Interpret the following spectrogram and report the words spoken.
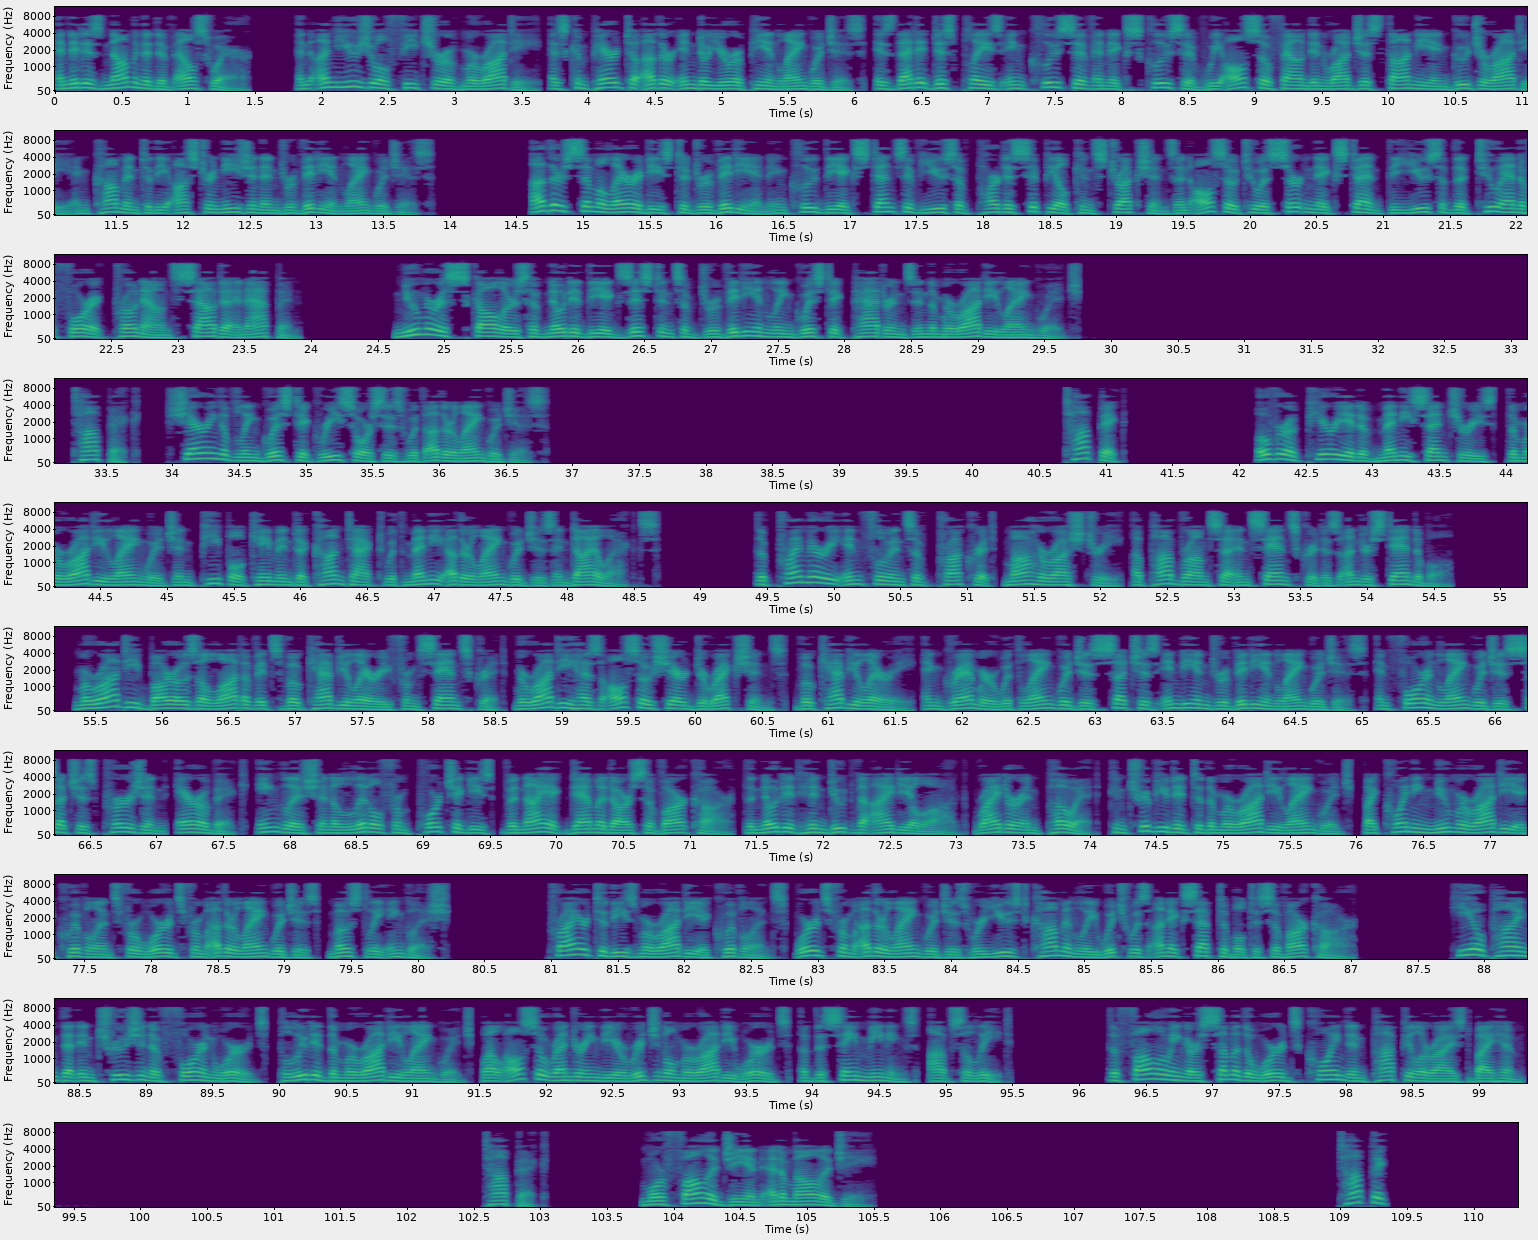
and it is nominative elsewhere. An unusual feature of Marathi, as compared to other Indo-European languages, is that it displays inclusive and exclusive we also found in Rajasthani and Gujarati and common to the Austronesian and Dravidian languages. Other similarities to Dravidian include the extensive use of participial constructions and also to a certain extent the use of the two anaphoric pronouns sauda and appan. Numerous scholars have noted the existence of Dravidian linguistic patterns in the Marathi language. Sharing of linguistic resources with other languages Over a period of many centuries, the Marathi language and people came into contact with many other languages and dialects. The primary influence of Prakrit, Maharashtri, Apabhramsa and Sanskrit is understandable. Marathi borrows a lot of its vocabulary from Sanskrit. Marathi has also shared directions, vocabulary, and grammar with languages such as Indian Dravidian languages, and foreign languages such as Persian, Arabic, English, and a little from Portuguese. Vinayak Damodar Savarkar, the noted Hindutva ideologue, writer, and poet, contributed to the Marathi language by coining new Marathi equivalents for words from other languages, mostly English. Prior to these Marathi equivalents, words from other languages were used commonly which was unacceptable to Savarkar. He opined that intrusion of foreign words, polluted the Marathi language, while also rendering the original Marathi words, of the same meanings, obsolete. The following are some of the words coined and popularized by him. Morphology and etymology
